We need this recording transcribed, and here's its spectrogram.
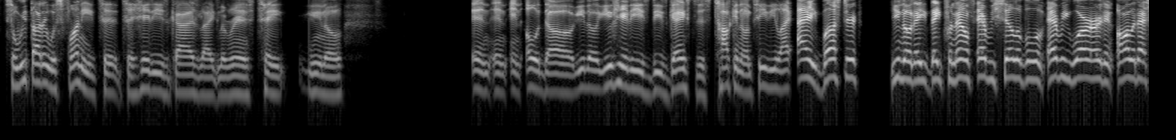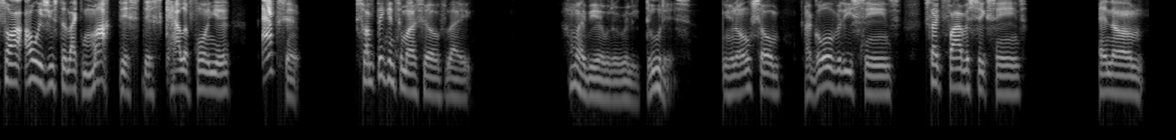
So we thought it was funny to to hear these guys like Larenz Tate, you know, and and and O-Dog, you know, you hear these these gangsters talking on TV like, "Hey, Buster," you know, they they pronounce every syllable of every word and all of that. So I always used to like mock this this California accent. So I'm thinking to myself like, I might be able to really do this, you know? So I go over these scenes. It's like five or six scenes. And um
